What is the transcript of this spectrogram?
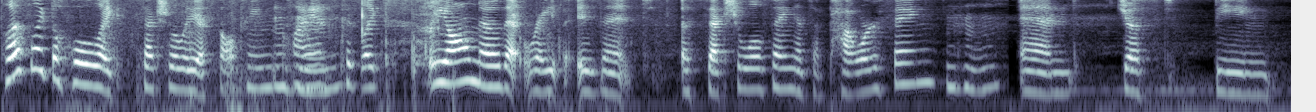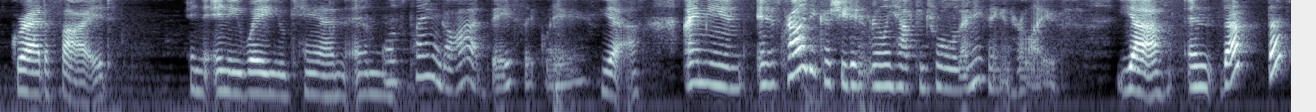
plus like the whole like sexually assaulting Mhm. clients, because like we all know that rape isn't a sexual thing, it's a power thing, Mm-hmm. and just being gratified in any way you can. And Well, it's playing God, basically. yeah. I mean, and it's probably because she didn't really have control of anything in her life. Yeah, and that that's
